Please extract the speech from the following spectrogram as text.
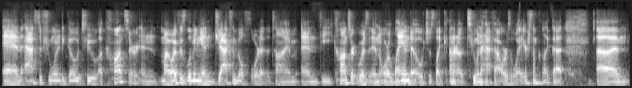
and asked if she wanted to go to a concert. And my wife was living in Jacksonville, Florida at the time, and the concert was in Orlando, which is like I don't know two and a half hours away or something like that. Um,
